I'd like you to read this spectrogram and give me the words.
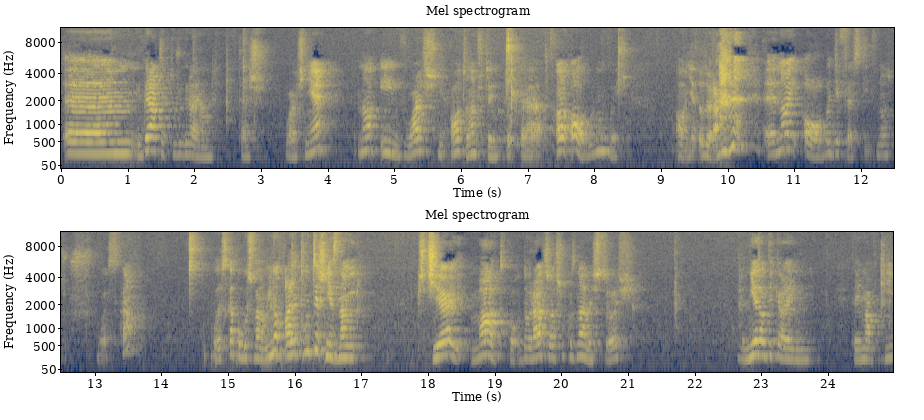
em, gracze, którzy grają też właśnie. No i właśnie, o to nam się tutaj... E, o, o, mówisz. O nie, to dobra. E, No i o, będzie festive. No cóż, łezka. Łezka pogłosowana no ale tą też nie znam. Gdzie? Matko. Dobra, trzeba szybko znaleźć coś. Nie znam tej krainy, tej mapki.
